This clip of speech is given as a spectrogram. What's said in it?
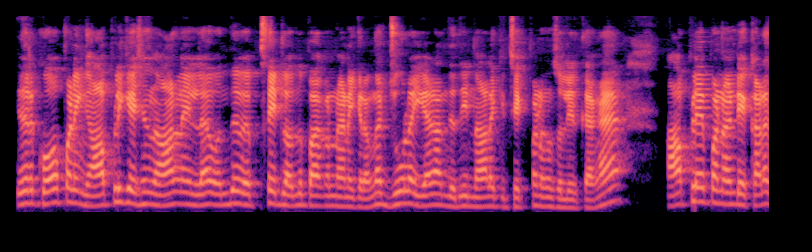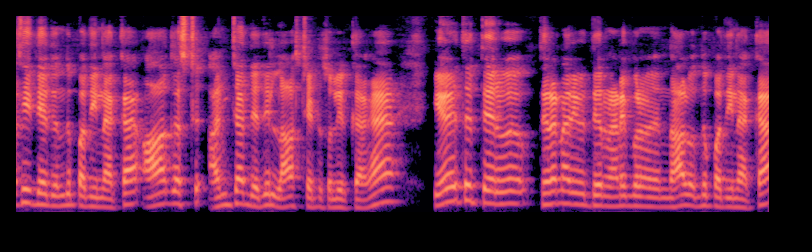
இதற்கு ஓப்பனிங் அப்ளிகேஷன் ஆன்லைனில் வந்து வெப்சைட்டில் வந்து பார்க்கணும்னு நினைக்கிறவங்க ஜூலை ஏழாம் தேதி நாளைக்கு செக் பண்ணுங்கன்னு சொல்லியிருக்காங்க. அப்ளை பண்ண வேண்டிய கடைசி தேதி வந்து பார்த்தீங்கன்னாக்கா ஆகஸ்ட் அஞ்சாம் தேதி லாஸ்ட் டேட்டு சொல்லியிருக்காங்க. எழுத்து தேர்வு திறனறிவு தேர்வு நடைபெறும் நாள் வந்து பார்த்தீங்கன்னாக்கா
